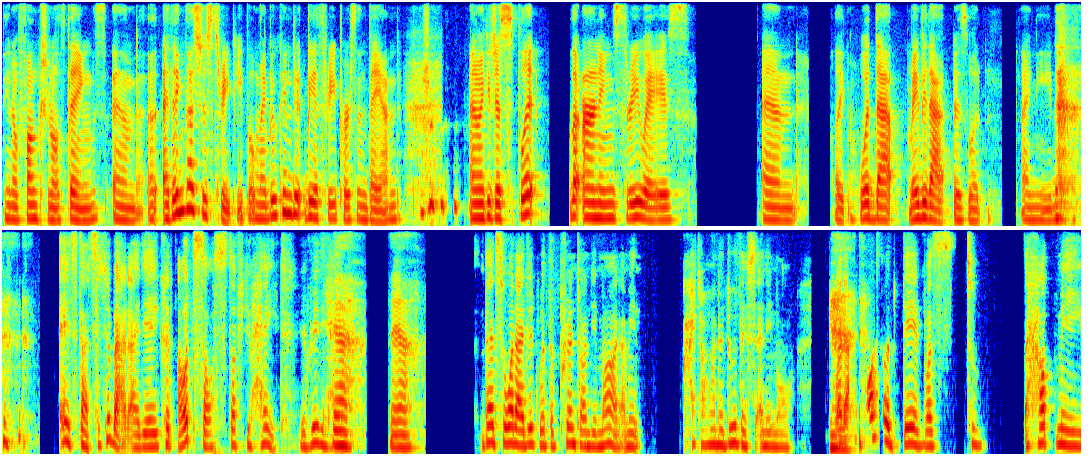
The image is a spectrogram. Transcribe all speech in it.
you know, functional things. And uh, I think that's just three people. Maybe we can do, be a three person band and we could just split the earnings three ways. And like, would that maybe that is what I need? It's not such a bad idea. You could outsource stuff you hate. You really hate. yeah. Yeah. That's what I did with the print on demand. I mean, I don't want to do this anymore. what I also did was to help me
